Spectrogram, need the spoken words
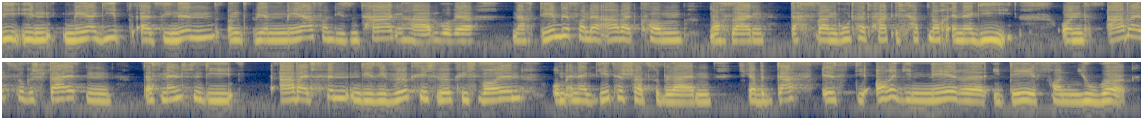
die ihnen mehr gibt, als sie nimmt und wir mehr von diesen Tagen haben, wo wir, nachdem wir von der Arbeit kommen, noch sagen, das war ein guter Tag, ich habe noch Energie. Und Arbeit zu gestalten, dass Menschen, die Arbeit finden, die sie wirklich, wirklich wollen, um energetischer zu bleiben. Ich glaube, das ist die originäre Idee von New Work.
